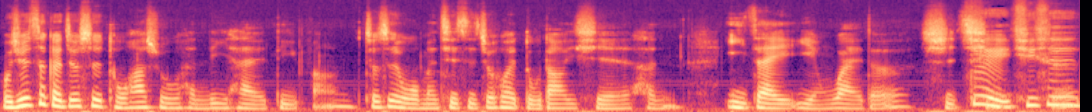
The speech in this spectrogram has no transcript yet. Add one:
我觉得这个就是图画书很厉害的地方，就是我们其实就会读到一些很意在言外的事情。对，其实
